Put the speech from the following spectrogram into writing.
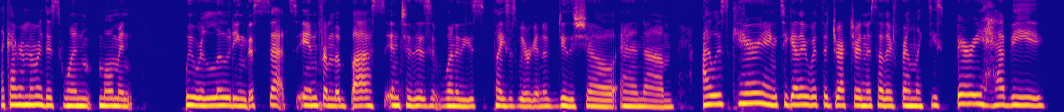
Like I remember this one moment we were loading the sets in from the bus into this one of these places we were going to do the show and um, i was carrying together with the director and this other friend like these very heavy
